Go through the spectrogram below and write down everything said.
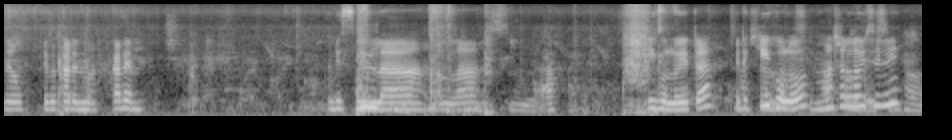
নাও এবার কাটেন মা কাটেন বিসমিল্লাহ আল্লাহ। কি হলো এটা? এটা কি হলো? মাশাল্লাহ হইছে নি? হ্যাঁ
